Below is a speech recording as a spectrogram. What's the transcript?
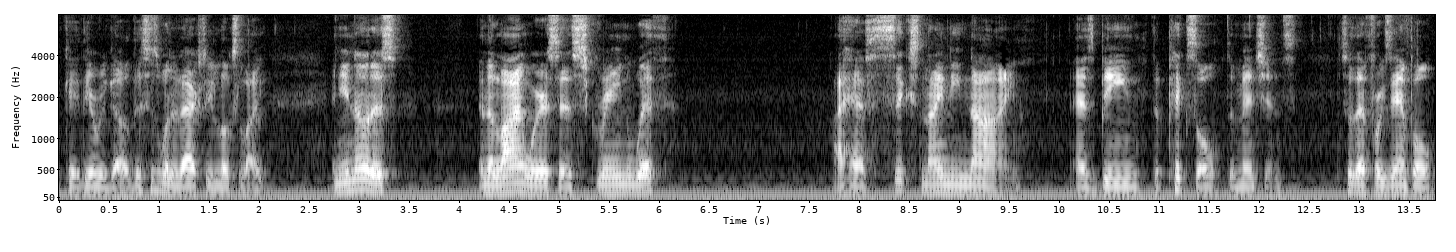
Okay, there we go. This is what it actually looks like. And you notice in the line where it says screen width, I have 699 as being the pixel dimensions. So that, for example,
